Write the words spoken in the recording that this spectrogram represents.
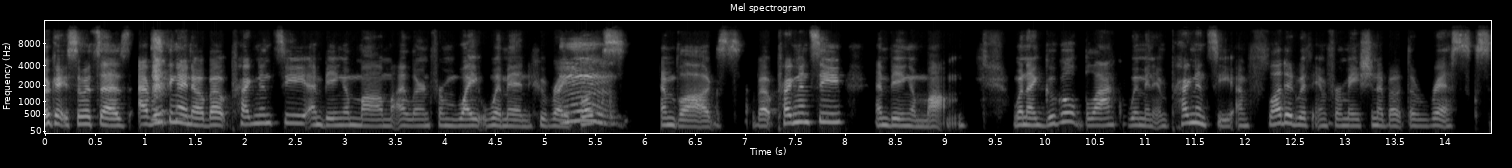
okay, so it says everything I know about pregnancy and being a mom, I learned from white women who write mm. books and blogs about pregnancy and being a mom. When I Google Black women in pregnancy, I'm flooded with information about the risks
